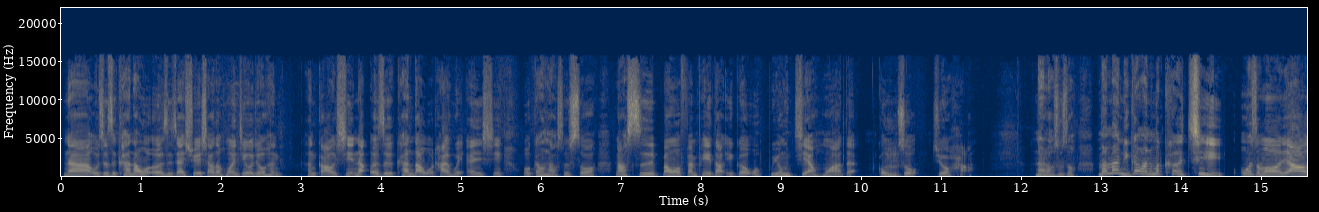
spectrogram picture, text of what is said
那我只是看到我儿子在学校的环境，我就很。很高兴，那儿子看到我，他也会安心。我跟老师说：“老师，帮我分配到一个我不用讲话的工作就好。”那老师说：“妈妈，你干嘛那么客气？为什么要？”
